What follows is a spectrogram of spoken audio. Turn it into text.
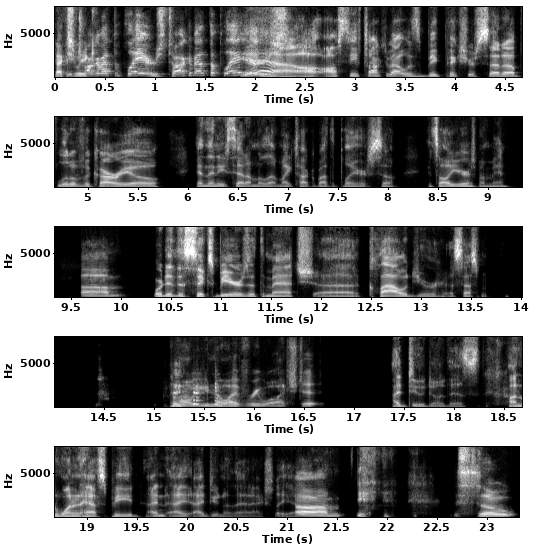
next Hey, week talk about the players. Talk about the players. Yeah, all, all Steve talked about was big picture setup, little Vicario, and then he said, "I'm gonna let Mike talk about the players." So it's all yours, my man. Um Or did the six beers at the match uh cloud your assessment? oh, you know I've rewatched it. I do know this on one and a half speed. I I, I do know that actually. Yeah. Um so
